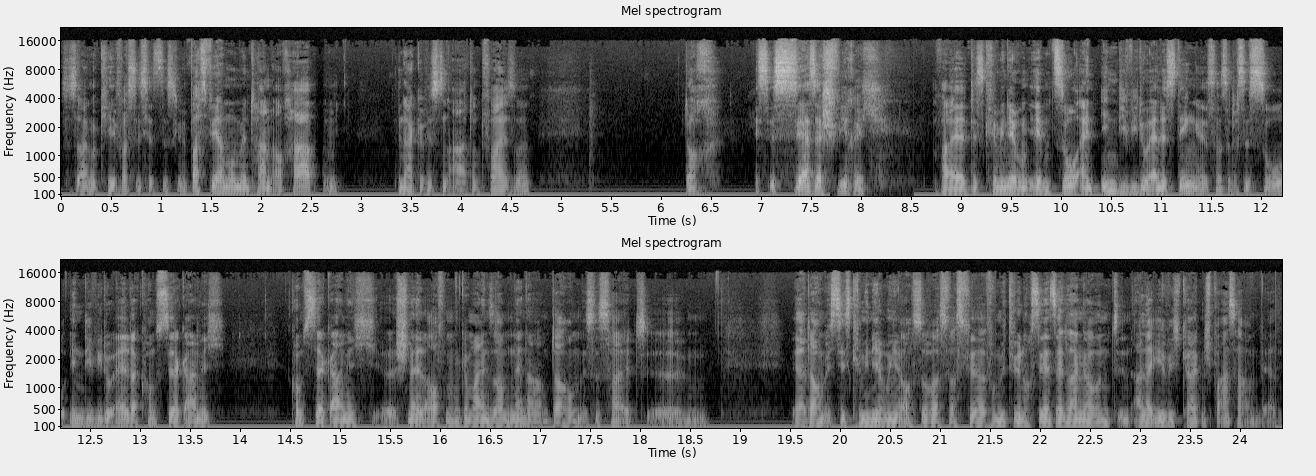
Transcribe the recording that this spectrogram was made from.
Zu sagen, okay, was ist jetzt Diskriminierung? Was wir ja momentan auch haben, in einer gewissen Art und Weise. Doch es ist sehr, sehr schwierig, weil Diskriminierung eben so ein individuelles Ding ist. Also das ist so individuell, da kommst du ja gar nicht, kommst ja gar nicht äh, schnell auf einen gemeinsamen Nenner. Und darum ist es halt ähm, ja, darum ist Diskriminierung ja auch sowas, was wir, womit wir noch sehr, sehr lange und in aller Ewigkeit Spaß haben werden.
